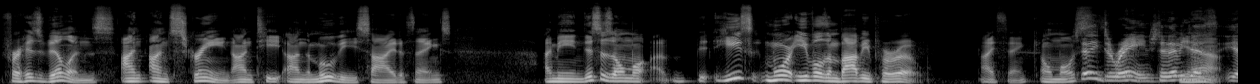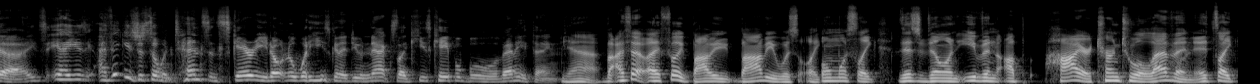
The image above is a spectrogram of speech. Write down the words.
for his villains on on screen, on t on the movie side of things, I mean, this is almost he's more evil than Bobby Peru, I think. Almost. Very deranged. And then he Yeah. does, yeah. He's, yeah he's, I think he's just so intense and scary. You don't know what he's gonna do next. Like he's capable of anything. Yeah, but I feel I feel like Bobby Bobby was like almost like this villain even up higher, turned to eleven. It's like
